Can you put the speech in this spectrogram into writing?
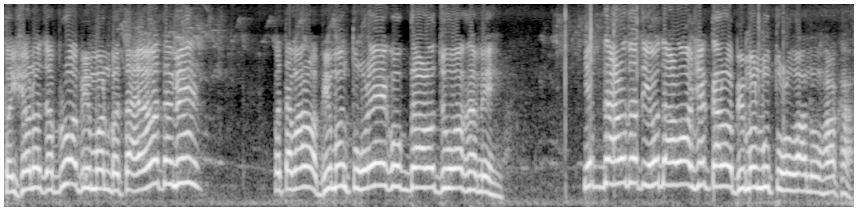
પૈસાનો જબરો અભિમાન બતાવ્યો તમે. પણ તમારો અભિમાન તોડે કોક દાડો જુઓ તમે એક દાડો તો એવો દાડો આવશે તારો અભિમાન હું તોડવાનો હાખા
